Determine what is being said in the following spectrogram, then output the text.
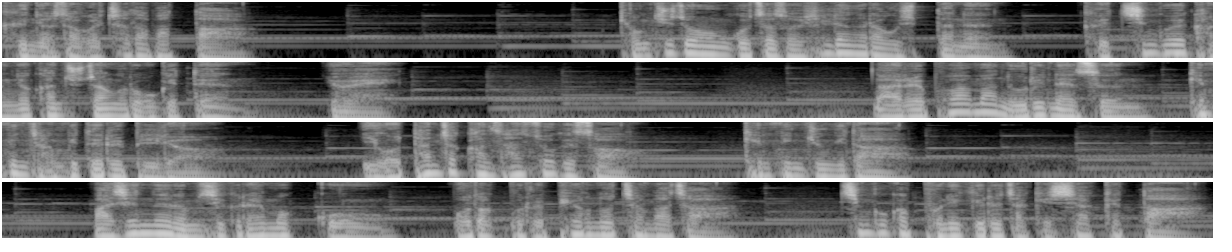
그 녀석을 쳐다봤다. 경치 좋은 곳에서 힐링을 하고 싶다는 그 친구의 강력한 주장으로 오게 된 여행. 나를 포함한 우리 넷은 캠핑 장비들을 빌려 이곳 한적한 산 속에서 캠핑 중이다. 맛있는 음식을 해먹고 모닥불을 피워놓자마자 친구가 분위기를 잡기 시작했다.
